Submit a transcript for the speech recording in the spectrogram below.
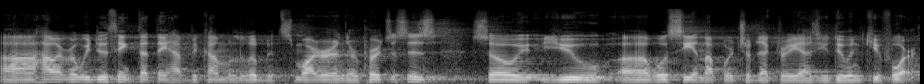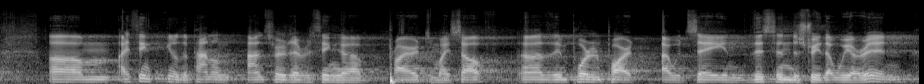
Uh, however, we do think that they have become a little bit smarter in their purchases so you uh, will see an upward trajectory as you do in Q4. Um, I think you know the panel answered everything uh, prior to myself. Uh, the important part, I would say, in this industry that we are in,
